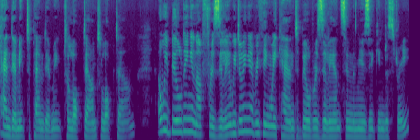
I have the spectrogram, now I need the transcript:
pandemic to pandemic to lockdown to lockdown. Are we building enough resilience? Are we doing everything we can to build resilience in the music industry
